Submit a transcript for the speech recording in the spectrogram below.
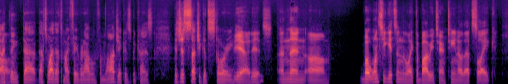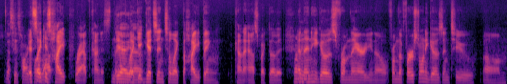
I Um, think that that's why that's my favorite album from Logic is because it's just such a good story. yeah, it is. And then um, but once he gets into like the Bobby Tarantino, that's like That's his hardcore. it's like his hype rap kind of thing. Yeah, like yeah. it gets into like the hyping kind of aspect of it. I and then he goes from there, you know, from the first one he goes into um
